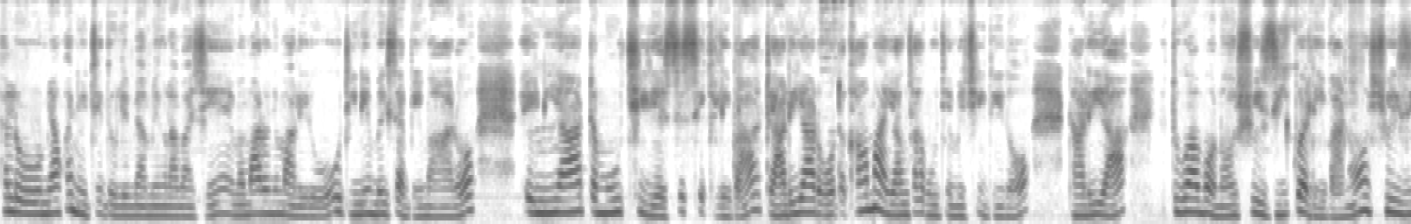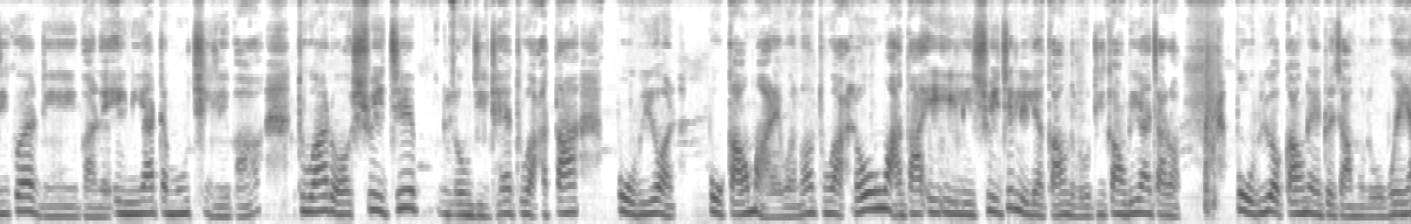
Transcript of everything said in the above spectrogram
ဟယ်လိုမြောက်ခဏီချစ်သူလေးများမင်္ဂလာပါရှင်မမတို့ညီမလေးတို့ဒီနေ့မိတ်ဆက်ပေးမှာကတော့အိန္ဒိယတမူးချီရဲ့စစ်စစ်ကလေးပါဒါလေးကတော့တခါမှရောင်းချဖို့ခြင်းမရှိသေးတော့ဒါလေးကသူကပေါ့နော်ရွှေစည်းကွက်လေးပါနော်ရွှေစည်းကွက်ဒီပါနဲ့အိန္ဒိယတမူးချီလေးပါသူကတော့ရွှေချစ်လုံကြီးထဲသူကအသားပို့ပြီးတော့ ပိုကောင်းပါတယ်ပေါ့နော်။ तू ကအလုံးဝအသားအေးအေးလေးရွှေချစ်လေးလည်းကောင်းတယ်လို့ဒီကောင်လေးကကြတော့ပို့ပြီးတော့ကောင်းတဲ့အတွက်ကြောင့်မလို့ဝယ်ရ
